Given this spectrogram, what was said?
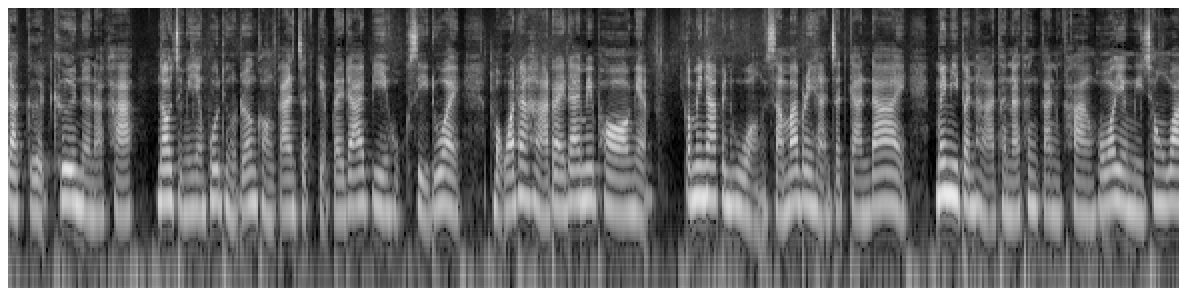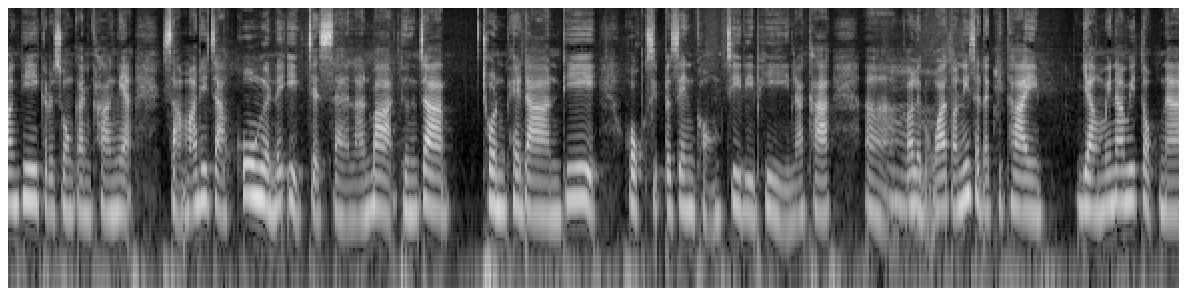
จะเกิดขึ้นนะคะ นอกจากนี้ยังพูดถึงเรื่องของการจัดเก็บรายได้ปี 64 ด้วย บอกว่าถ้าหารายได้ไม่พอเนี่ย ก็ไม่น่าเป็นห่วง สามารถบริหารจัดการได้ ไม่มีปัญหาฐานะทางการคลัง เพราะว่ายังมีช่องว่างที่กระทรวงการคลังเนี่ยสามารถที่จะกู้เงินได้อีก 7 0 0แสนล้านบาท ถึงจะชนเพดานที่ 60%ของ GDP นะคะะก็เลยบอกว่าตอนนี้เศรษฐกิจไทยยังไม่น่าวิตกนะ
